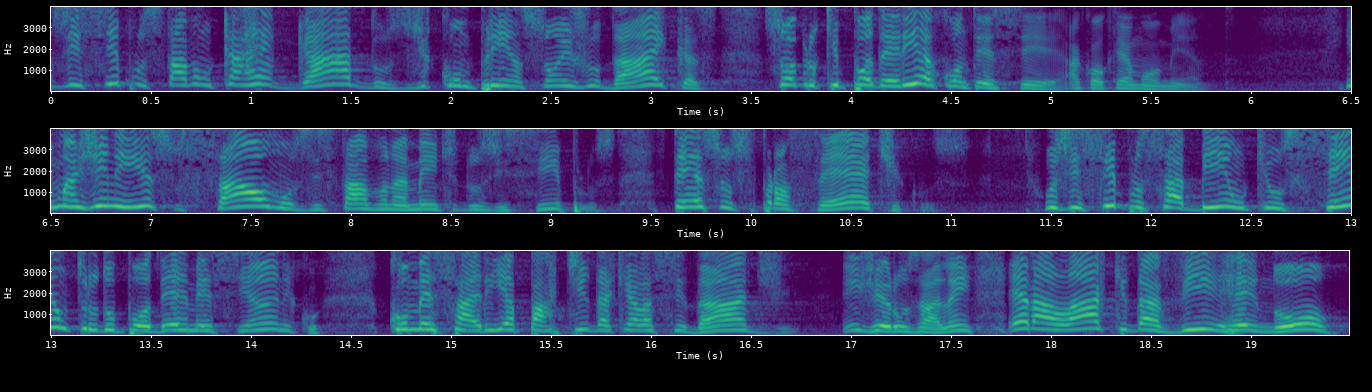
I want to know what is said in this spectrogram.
Os discípulos estavam carregados de compreensões judaicas sobre o que poderia acontecer a qualquer momento. Imagine isso: salmos estavam na mente dos discípulos, textos proféticos, Os discípulos sabiam que o centro do poder messiânico começaria a partir daquela cidade, em Jerusalém. Era lá que Davi reinou.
